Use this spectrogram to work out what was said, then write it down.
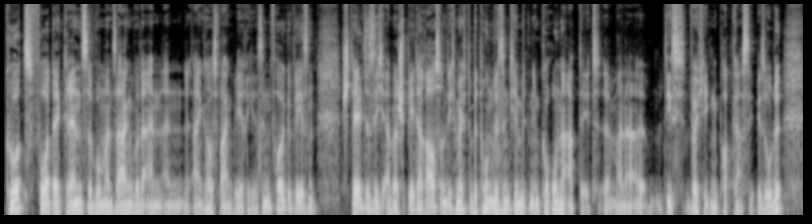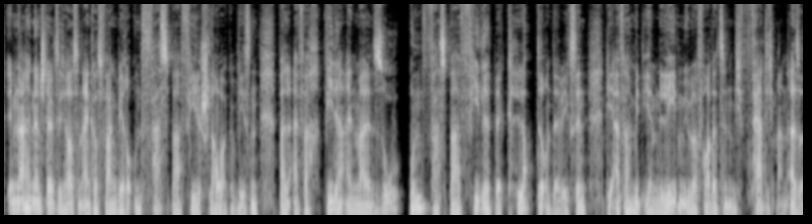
kurz vor der Grenze, wo man sagen würde, ein, ein Einkaufswagen wäre hier sinnvoll gewesen, stellte sich aber später raus und ich möchte betonen, wir sind hier mitten im Corona-Update äh, meiner äh, dieswöchigen Podcast-Episode. Im Nachhinein stellt sich raus, ein Einkaufswagen wäre unfassbar viel schlauer gewesen, weil einfach wieder einmal so unfassbar viele Bekloppte unterwegs sind, die einfach mit ihrem Leben überfordert sind und mich fertig machen. Also,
